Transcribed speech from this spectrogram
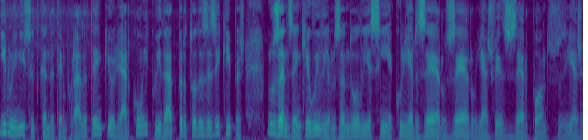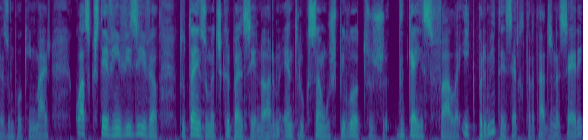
e, no início de cada temporada, tem que olhar com equidade para todas as equipas. Nos anos em que a Williams andou ali assim a colher zero, zero e às vezes zero pontos e às vezes um pouquinho mais, quase que esteve invisível. Tu tens uma discrepância enorme entre o que são os pilotos de quem se fala e que permitem ser retratados na série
